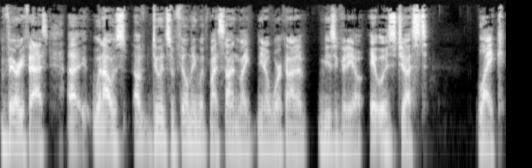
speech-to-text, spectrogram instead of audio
very fast. Uh, when I was, I was doing some filming with my son, like you know, working on a music video, it was just like,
